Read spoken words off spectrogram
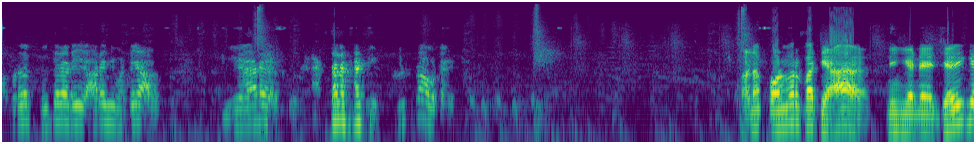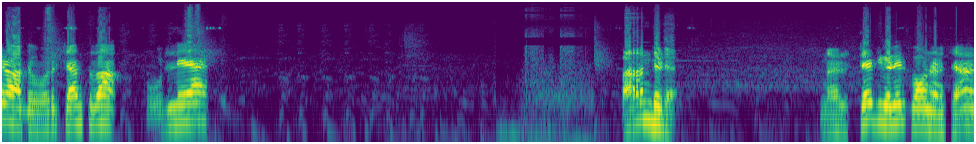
அப்புறம் குதிராடி ஆரஞ்சு மட்டையா? நீ யார அத்தனை காட்டி ஃபுல்லா அவுட் ஆயிடுச்சு ஆனா போன முறை பாத்தியா? நீங்க என்ன ஜெயிக்கிற அந்த ஒரு சான்ஸ் தான். உள்ளே. பறந்துடு. நான் ஸ்டேஜ் வெளியில் போகணும்னு நினைச்சேன்.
